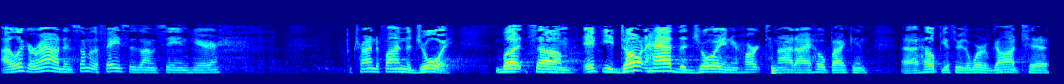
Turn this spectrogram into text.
I look around and some of the faces I'm seeing here, I'm trying to find the joy. But um, if you don't have the joy in your heart tonight, I hope I can uh, help you through the Word of God to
